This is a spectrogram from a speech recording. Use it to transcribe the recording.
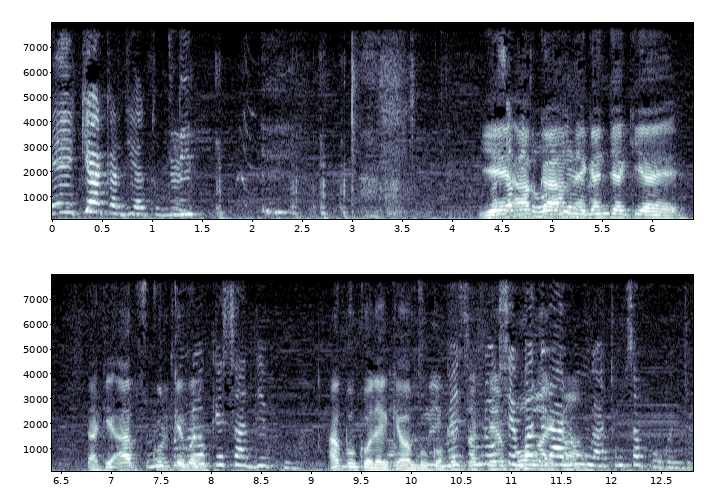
ये क्या कर दिया तुमने? ये भी तो आपका हमने गंजा किया है ताकि आप स्कूल के बाद के साथ देखूँ। अब्बू को लेके अब्बू को। मैं तुम लोग से बदला लूँगा तुम सबको गंजा।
